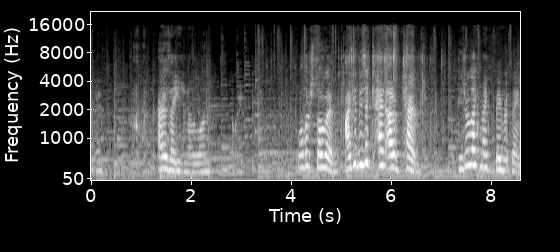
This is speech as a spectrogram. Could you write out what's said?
Okay. As I eat another one. Okay. Well, they're so good. I give these a 10 out of 10. These are like my favorite thing.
